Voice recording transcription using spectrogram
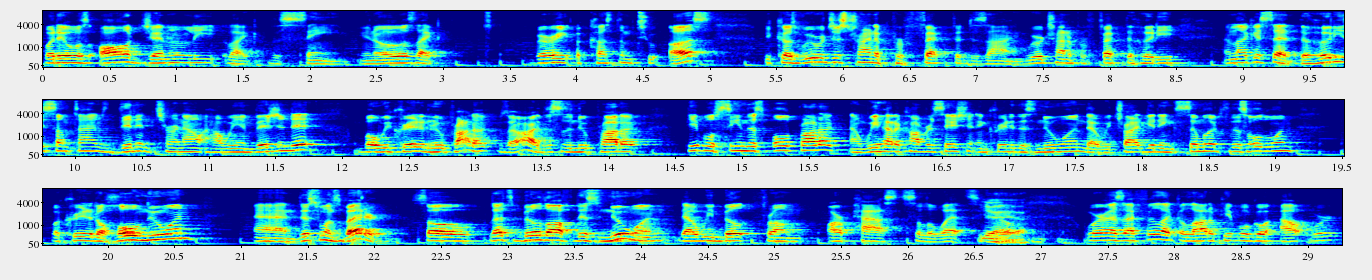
but it was all generally like the same you know? It was like very accustomed to us because we were just trying to perfect the design. We were trying to perfect the hoodie. And like i said the hoodie sometimes didn't turn out how we envisioned it but we created a new product. It was like all right this is a new product people seen this old product and we had a conversation and created this new one that we tried getting similar to this old one, but created a whole new one. And this one's better. So let's build off this new one that we built from our past silhouettes. You Yeah, know? yeah. Whereas I feel like a lot of people go outward.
